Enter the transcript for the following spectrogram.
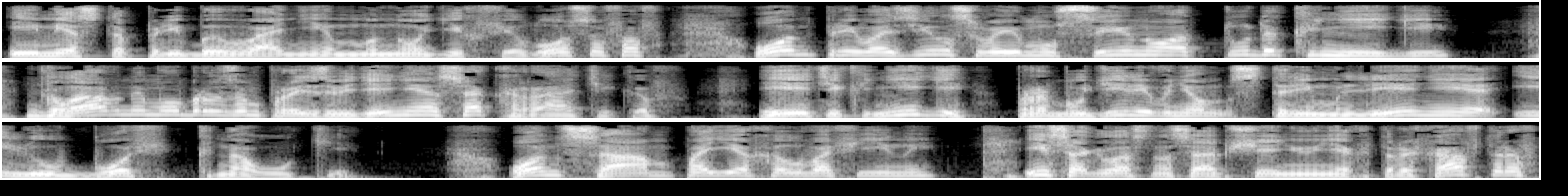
и место пребывания многих философов, он привозил своему сыну оттуда книги, главным образом произведения сократиков, и эти книги пробудили в нем стремление и любовь к науке. Он сам поехал в Афины, и, согласно сообщению некоторых авторов,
